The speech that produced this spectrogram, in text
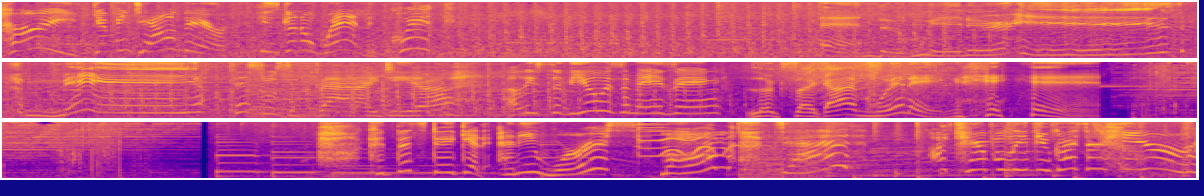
Hurry! Get me down there! He's gonna win! Quick! And the winner is… me! Was a bad idea. At least the view is amazing. Looks like I'm winning. Could this day get any worse? Mom? Dad? I can't believe you guys are here!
